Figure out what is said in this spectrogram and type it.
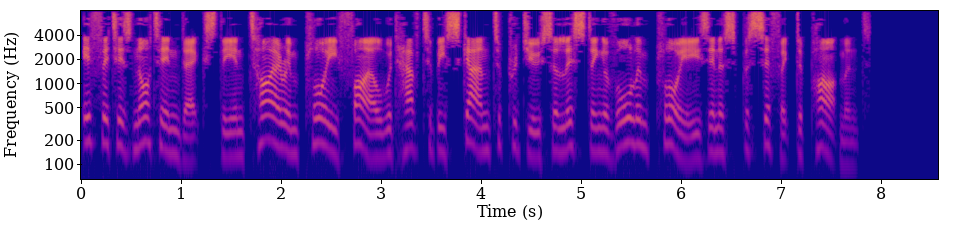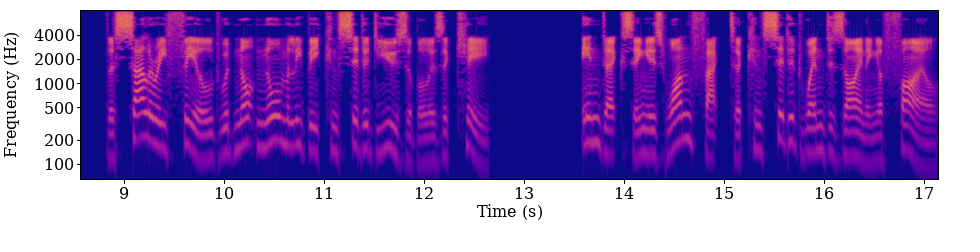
If it is not indexed the entire employee file would have to be scanned to produce a listing of all employees in a specific department. The salary field would not normally be considered usable as a key. Indexing is one factor considered when designing a file.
